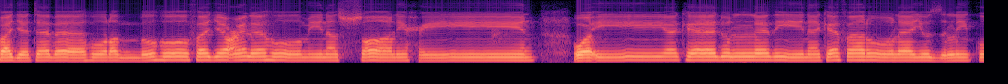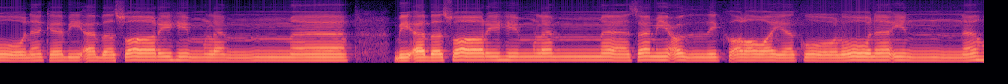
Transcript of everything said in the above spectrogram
فاجتباه ربه فجعله من الصالحين. وإن يكاد الذين كفروا ليزلقونك بأبصارهم لما بأبصارهم لما سمعوا الذكر ويقولون إنه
